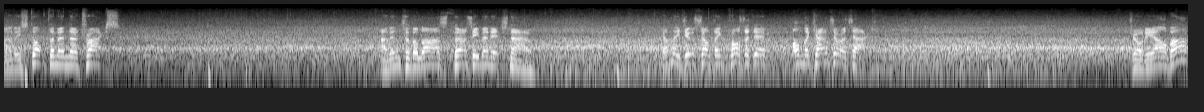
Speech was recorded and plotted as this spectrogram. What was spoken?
And he stopped them in their tracks. And into the last 30 minutes now. Can they do something positive on the counter-attack? Jordi Alba.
